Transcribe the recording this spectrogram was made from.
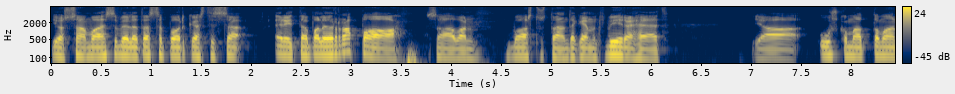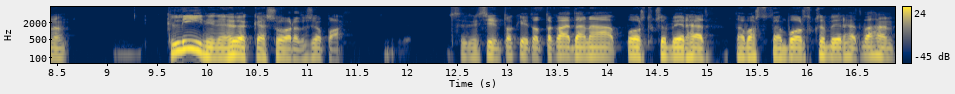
jossain vaiheessa vielä tässä podcastissa erittäin paljon rapaa saavan vastustajan tekemät virheet ja uskomattoman kliininen hyökkäyssuoritus jopa. Siinä toki totta kai nämä puolustuksen virheet tai vastustajan puolustuksen virheet vähän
